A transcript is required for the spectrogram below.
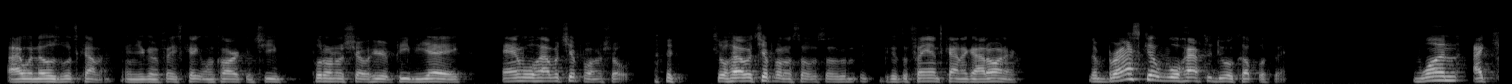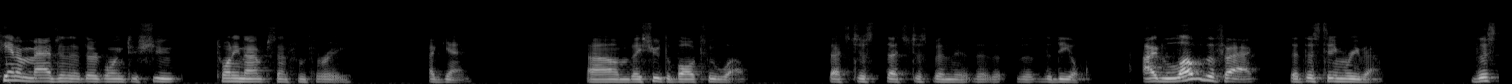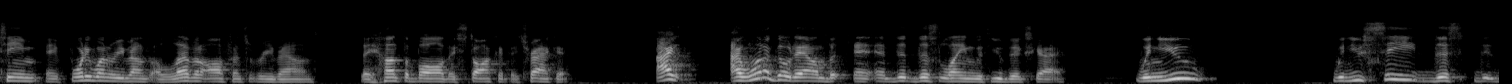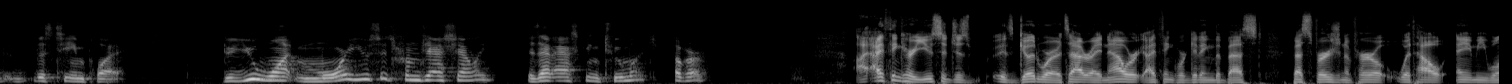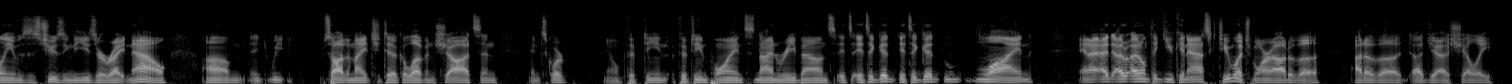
Iowa knows what's coming, and you're going to face Caitlin Clark, and she put on a show here at PBA, and we'll have a chip on her shoulder. She'll have a chip on her shoulder, so because the fans kind of got on her. Nebraska will have to do a couple of things. One, I can't imagine that they're going to shoot 29% from three again. Um, they shoot the ball too well. That's just that's just been the, the, the, the deal. I love the fact that this team rebounds. This team, a 41 rebounds, 11 offensive rebounds. They hunt the ball, they stalk it, they track it. I I want to go down, but and, and this lane with you, Big Sky. When you when you see this this team play, do you want more usage from Jaz Shelley? Is that asking too much of her? I, I think her usage is is good where it's at right now. We're, I think we're getting the best best version of her with how Amy Williams is choosing to use her right now. Um, we saw tonight she took 11 shots and and scored you know 15, 15 points, nine rebounds. It's it's a good it's a good line, and I, I, I don't think you can ask too much more out of a out of a, a Jaz Shelley.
